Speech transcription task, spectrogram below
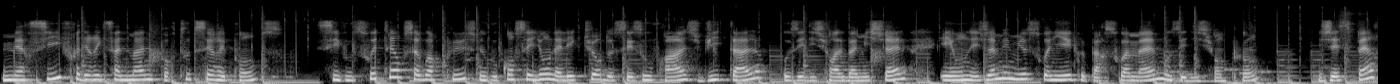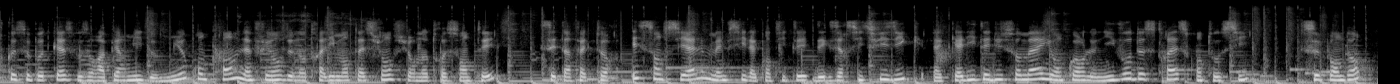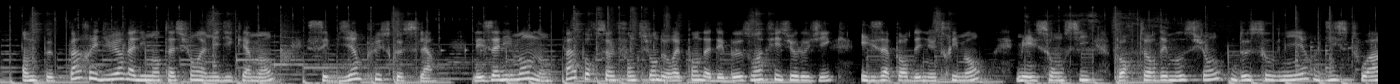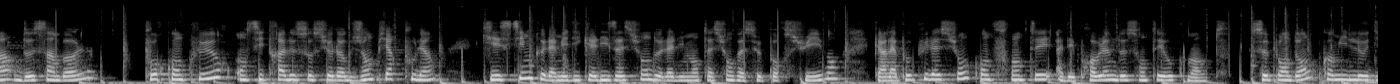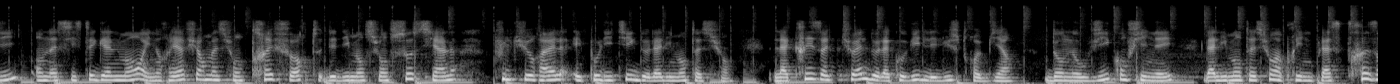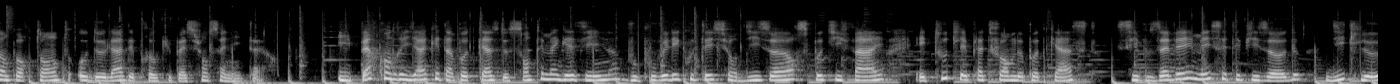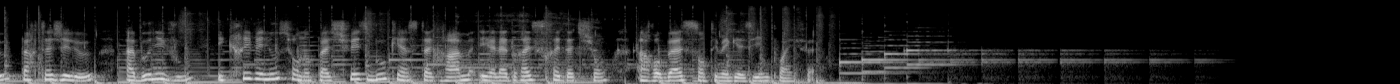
Merci Frédéric Sandman pour toutes ces réponses. Si vous souhaitez en savoir plus, nous vous conseillons la lecture de ces ouvrages Vital aux éditions Alba Michel et On n'est jamais mieux soigné que par soi-même aux éditions Plomb. J'espère que ce podcast vous aura permis de mieux comprendre l'influence de notre alimentation sur notre santé. C'est un facteur essentiel, même si la quantité d'exercice physique, la qualité du sommeil ou encore le niveau de stress comptent aussi. Cependant, on ne peut pas réduire l'alimentation à un médicament, c'est bien plus que cela. Les aliments n'ont pas pour seule fonction de répondre à des besoins physiologiques. Ils apportent des nutriments, mais ils sont aussi porteurs d'émotions, de souvenirs, d'histoires, de symboles. Pour conclure, on citera le sociologue Jean-Pierre Poulain qui estime que la médicalisation de l'alimentation va se poursuivre car la population confrontée à des problèmes de santé augmente. Cependant, comme il le dit, on assiste également à une réaffirmation très forte des dimensions sociales, culturelles et politiques de l'alimentation. La crise actuelle de la Covid l'illustre bien. Dans nos vies confinées, l'alimentation a pris une place très importante au-delà des préoccupations sanitaires. Hyperchondriac est un podcast de Santé Magazine. Vous pouvez l'écouter sur Deezer, Spotify et toutes les plateformes de podcast. Si vous avez aimé cet épisode, dites-le, partagez-le, abonnez-vous, écrivez-nous sur nos pages Facebook et Instagram et à l'adresse rédaction@santémagazine.fr.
